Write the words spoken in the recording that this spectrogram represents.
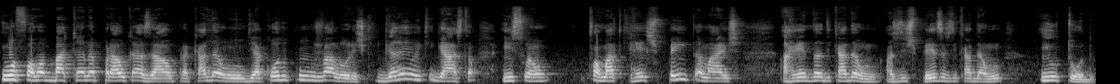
e uma forma bacana para o casal, para cada um, de acordo com os valores que ganham e que gastam. Isso é um formato que respeita mais a renda de cada um, as despesas de cada um e o todo.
